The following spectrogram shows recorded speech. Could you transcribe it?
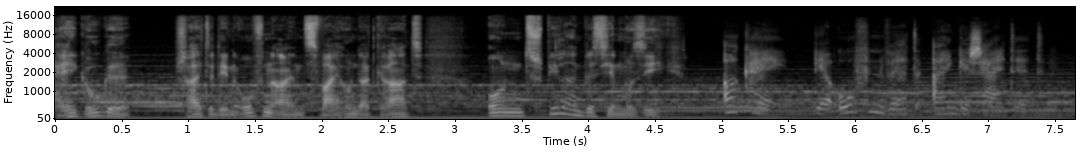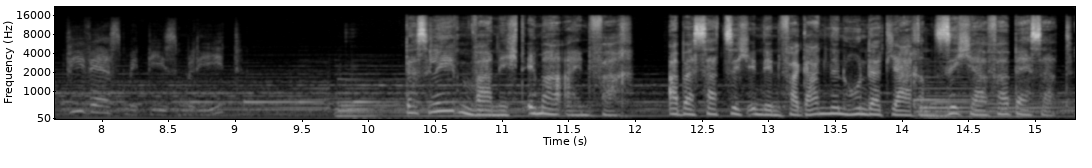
Hey Google, schalte den Ofen ein, 200 Grad, und spiele ein bisschen Musik. Okay, der Ofen wird eingeschaltet. Wie wär's mit diesem Lied? Das Leben war nicht immer einfach, aber es hat sich in den vergangenen 100 Jahren sicher verbessert.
